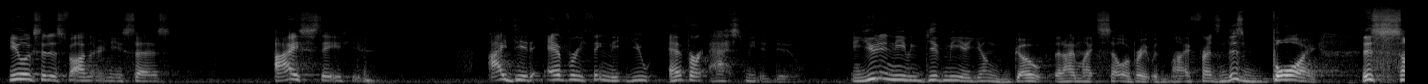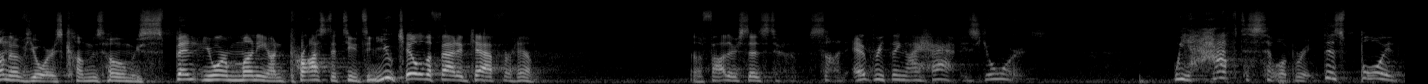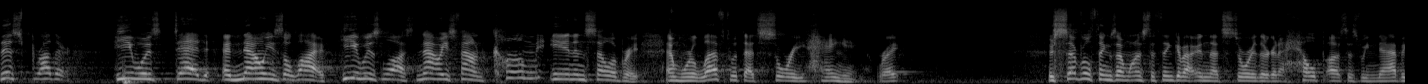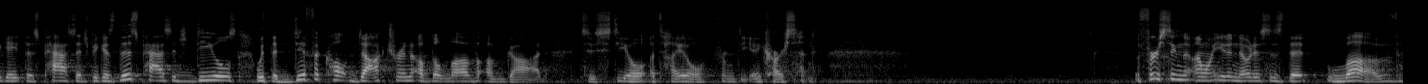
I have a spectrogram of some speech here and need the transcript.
He looks at his father and he says, I stayed here. I did everything that you ever asked me to do. And you didn't even give me a young goat that I might celebrate with my friends. And this boy, this son of yours, comes home who spent your money on prostitutes, and you kill the fatted calf for him. And the father says to him, Son, everything I have is yours. We have to celebrate. This boy, this brother, he was dead and now he's alive. He was lost, now he's found. Come in and celebrate. And we're left with that story hanging, right? There's several things I want us to think about in that story that are going to help us as we navigate this passage because this passage deals with the difficult doctrine of the love of God, to steal a title from D.A. Carson. The first thing that I want you to notice is that love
